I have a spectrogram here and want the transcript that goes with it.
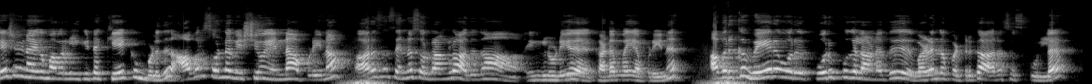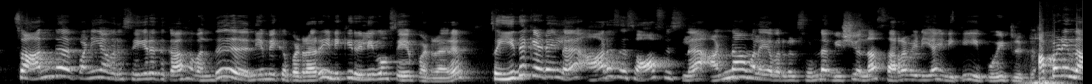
கேசவ நாயகம் அவர்கள் கிட்ட கேட்கும் பொழுது அவர் சொன்ன விஷயம் என்ன அப்படின்னா ஆர்எஸ்எஸ் என்ன சொல்றாங்களோ அதுதான் எங்களுடைய கடமை அப்படின்னு. அவருக்கு வேற ஒரு பொறுப்புகளானது வழங்கப்பட்டிருக்கு ஆர்எஸ்எஸ் ஸ்கூல்ல. ஸோ அந்த பணியை அவர் செய்யறதுக்காக வந்து நியமிக்கப்படுறாரு. இன்னைக்கு ரிலீவும் செய்யப்படுறாரு. ஸோ இதுக்கிடையில ஆர்எஸ்எஸ் ஆஃபீஸ்ல அண்ணாமலை அவர்கள் சொன்ன விஷயம் தான் சரவெடியா இன்னைக்கு போயிட்டு இருக்கு அப்படி இந்த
